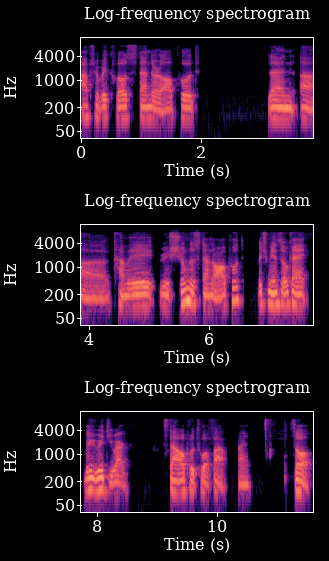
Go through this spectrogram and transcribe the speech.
after we close standard output, then uh, can we resume the standard output? Which means, okay, we redirect standard output to a file, right? So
